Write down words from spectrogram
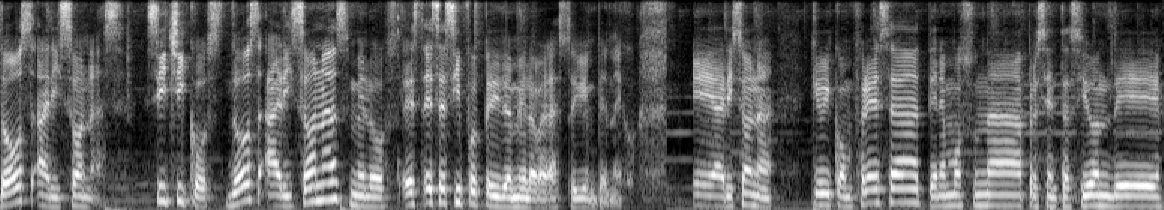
dos Arizonas. Sí, chicos, dos Arizonas. Me los, ese sí fue pedido a mí, la verdad, estoy bien pendejo. Eh, Arizona, kiwi con fresa. Tenemos una presentación de.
